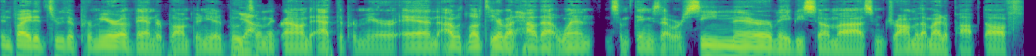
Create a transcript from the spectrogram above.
invited to the premiere of Vanderpump, and you had boots Yeah. on the ground at the premiere, and I would love to hear about how that went. Some things that were seen there, maybe some uh, some drama that might have popped off.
